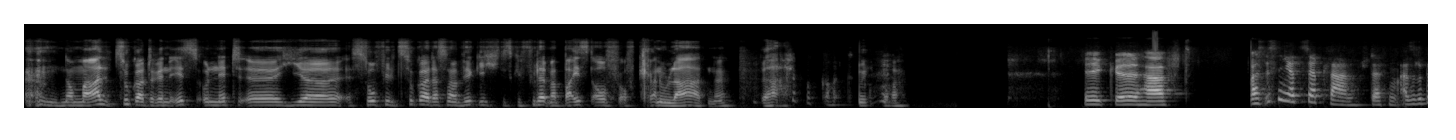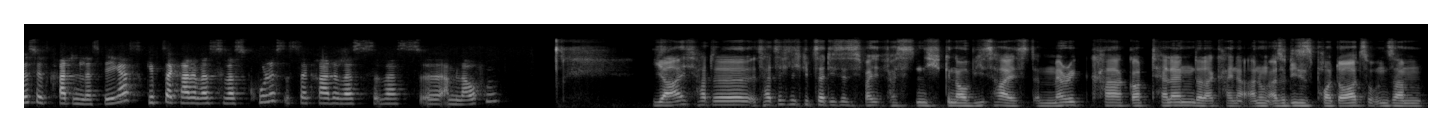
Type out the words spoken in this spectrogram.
normal Zucker drin ist und nicht äh, hier so viel Zucker, dass man wirklich das Gefühl hat, man beißt auf, auf Granulat. Ne? Ah. Oh Gott. Ekelhaft. Was ist denn jetzt der Plan, Steffen? Also du bist jetzt gerade in Las Vegas. Gibt es da gerade was, was Cooles? Ist da gerade was, was äh, am Laufen? Ja, ich hatte, tatsächlich gibt es ja dieses, ich weiß, ich weiß, nicht genau, wie es heißt, America Got Talent oder keine Ahnung, also dieses Pendant zu unserem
